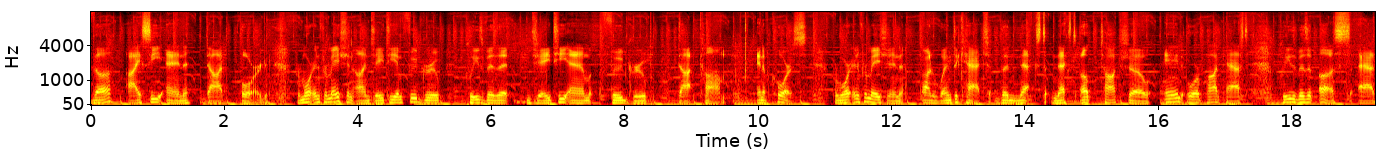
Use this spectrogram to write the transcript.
theicn.org. For more information on JTM Food Group, please visit jtmfoodgroup.com. And of course, for more information on when to catch the next Next Up Talk show and or podcast, please visit us at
